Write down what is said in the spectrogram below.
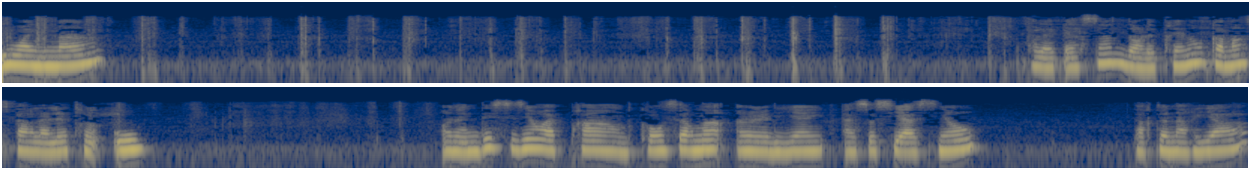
Éloignement, pour la personne dont le prénom commence par la lettre O. On a une décision à prendre concernant un lien, association, partenariat.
